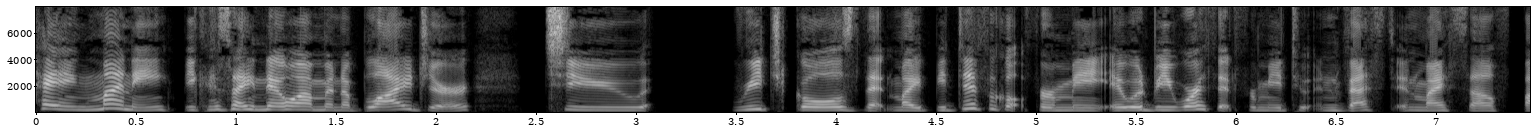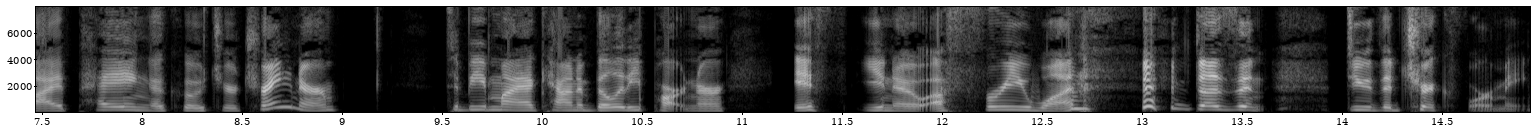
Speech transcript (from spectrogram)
paying money because I know I'm an obliger to reach goals that might be difficult for me. It would be worth it for me to invest in myself by paying a coach or trainer to be my accountability partner if, you know, a free one doesn't do the trick for me.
